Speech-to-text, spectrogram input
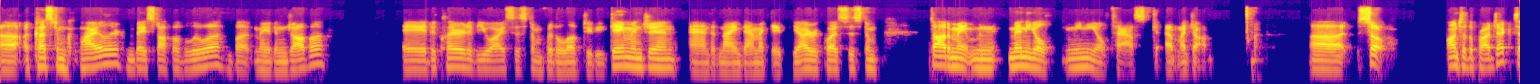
uh, a custom compiler based off of Lua, but made in Java, a declarative UI system for the Love2D game engine, and a dynamic API request system to automate menial, menial tasks at my job. Uh, so onto the project.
